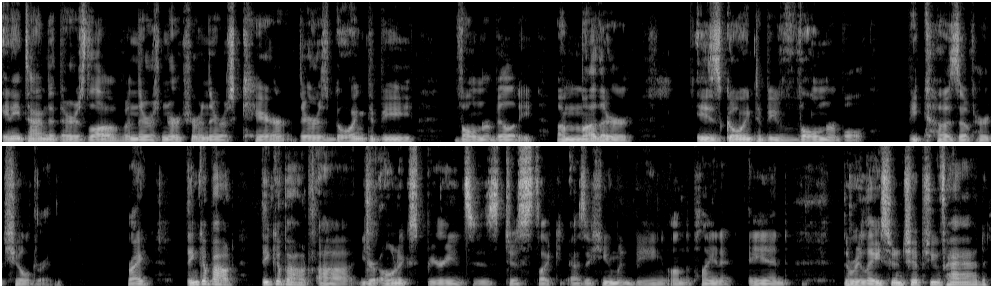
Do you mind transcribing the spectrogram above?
anytime that there is love and there is nurture and there is care there is going to be vulnerability. A mother is going to be vulnerable because of her children right? Think about think about uh, your own experiences just like as a human being on the planet and the relationships you've had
